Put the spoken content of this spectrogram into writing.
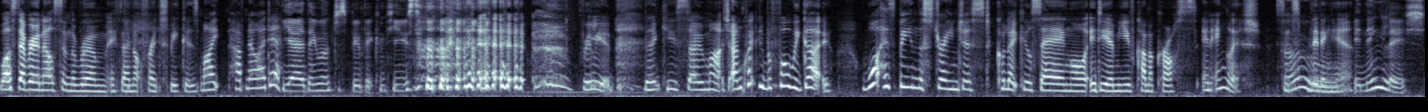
Whilst everyone else in the room, if they're not French speakers, might have no idea. yeah, they will just be a bit confused. Brilliant. Thank you so much. And quickly before we go, what has been the strangest colloquial saying or idiom you've come across in English since Oh, living here? In English.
